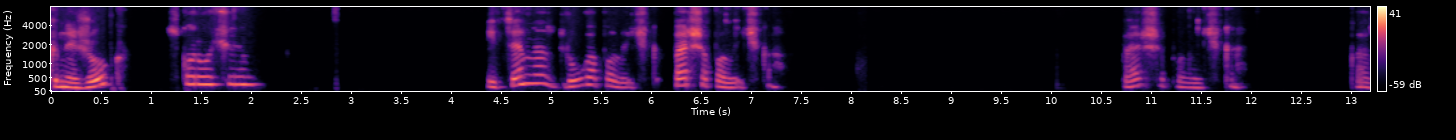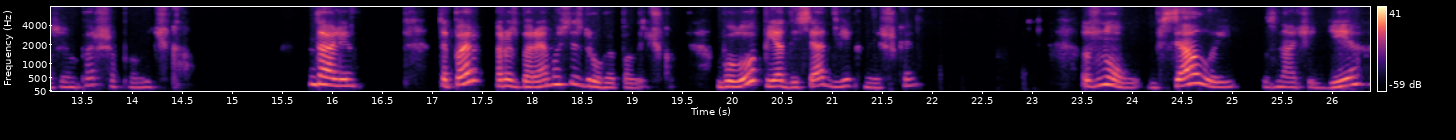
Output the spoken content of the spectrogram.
Книжок скорочуємо. І це в нас друга поличка, перша поличка. Перша поличка. Вказуємо перша поличка. Далі. Тепер розберемося з другою поличкою. Було 52 книжки. Знову взяли, значить, є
